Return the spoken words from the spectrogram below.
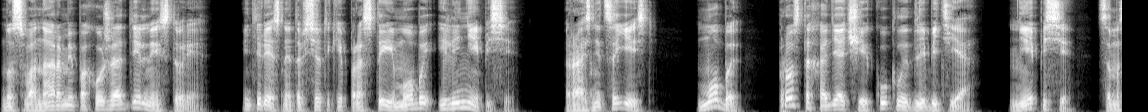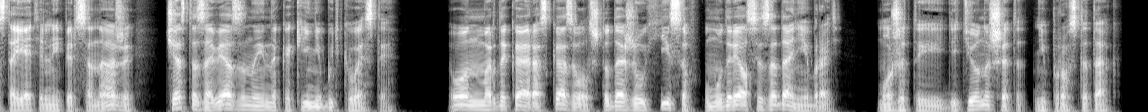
Но с ванарами, похоже, отдельная история. Интересно, это все-таки простые мобы или неписи? Разница есть. Мобы – просто ходячие куклы для битья. Неписи – самостоятельные персонажи, часто завязанные на какие-нибудь квесты. Он, Мордекай, рассказывал, что даже у хисов умудрялся задание брать. Может, и детеныш этот не просто так.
